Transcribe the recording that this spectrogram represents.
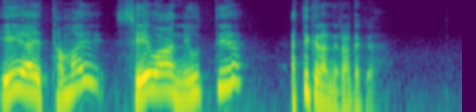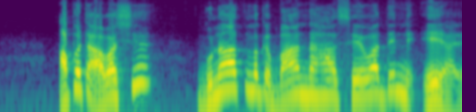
ඒ අය තමයි සේවා නියුත්තිය ඇති කරන්නේ රටක. අපට අවශ්‍ය ගුණාත්මක බාණ්ඩ හා සේවා දෙන්නේ ඒ අය.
